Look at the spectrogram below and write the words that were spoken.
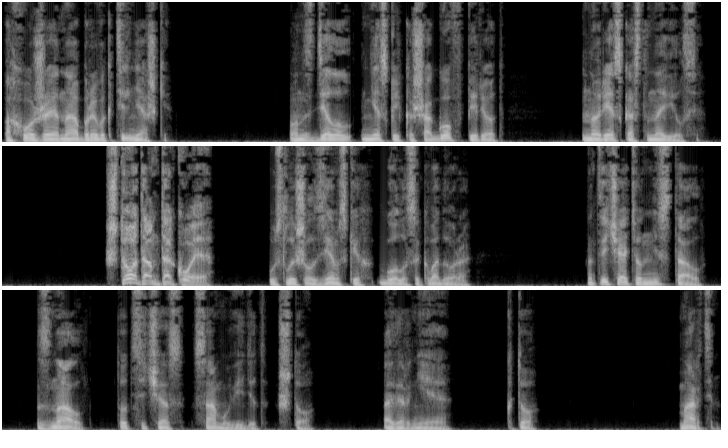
похожее на обрывок тельняшки. Он сделал несколько шагов вперед, но резко остановился. «Что там такое?» — услышал Земских голос Эквадора. Отвечать он не стал. Знал, тот сейчас сам увидит, что. А вернее, кто. Мартин.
